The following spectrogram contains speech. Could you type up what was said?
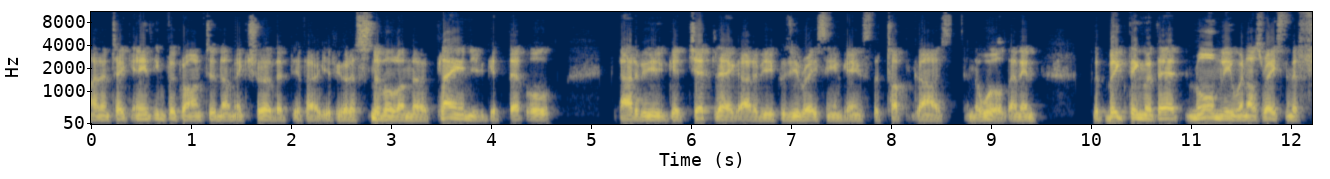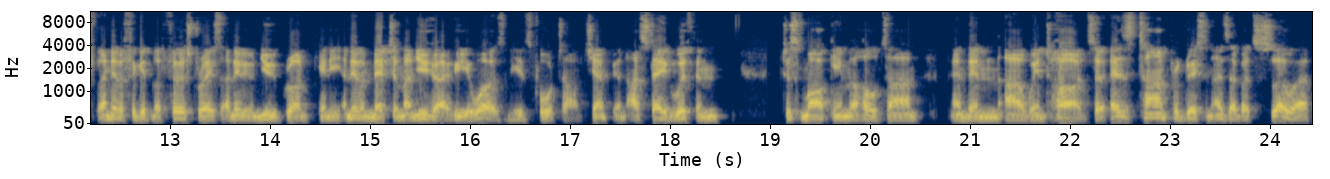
I don't take anything for granted. I make sure that if I, if you've got a snivel on the plane, you get that all out of you, you get jet lag out of you because you're racing against the top guys in the world. And then the big thing with that, normally when I was racing, the, I never forget my first race. I never knew Grant Kenny. I never met him. I knew who he was, and he's four-time champion. I stayed with him, just marking him the whole time, and then I went hard. So as time progressed and as I got slower,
